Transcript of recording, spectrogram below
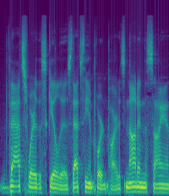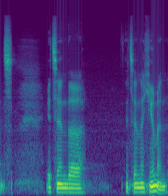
that's where the skill is. That's the important part. It's not in the science. It's in the it's in the human.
